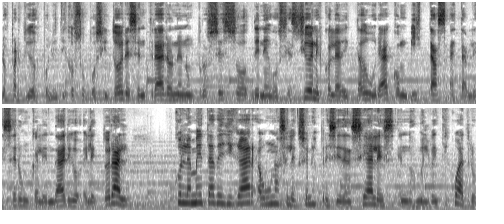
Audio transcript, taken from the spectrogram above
Los partidos políticos opositores entraron en un proceso de negociaciones con la dictadura con vistas a establecer un calendario electoral con la meta de llegar a unas elecciones presidenciales en 2024.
